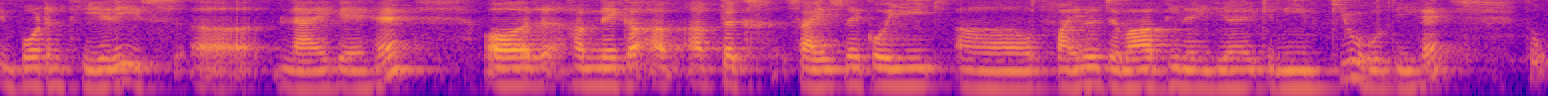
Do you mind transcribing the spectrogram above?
इम्पोर्टेंट थियरीज लाए गए हैं और हमने का अब अब तक साइंस ने कोई फाइनल जवाब भी नहीं दिया है कि नींद क्यों होती है। तो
